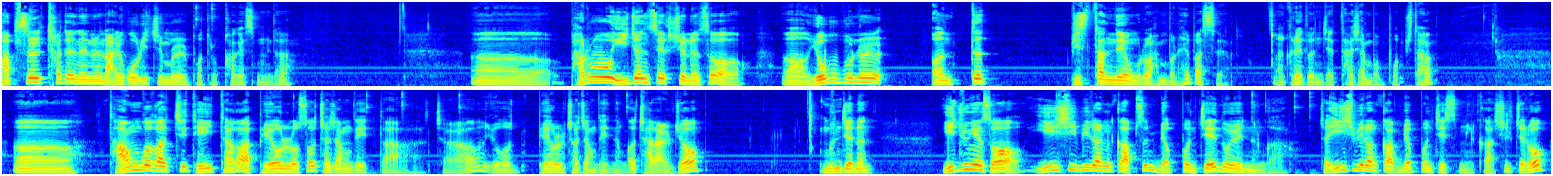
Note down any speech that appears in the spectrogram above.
값을 찾아내는 알고리즘을 보도록 하겠습니다. 어, 바로 이전 섹션에서 어, 이 부분을 언뜻 비슷한 내용으로 한번 해봤어요. 아, 그래도 이제 다시 한번 봅시다. 어, 다음과 같이 데이터가 배열로서 저장돼 있다. 자, 요 배열 저장돼 있는 거 잘 알죠? 문제는 이 중에서 20이라는 값은 몇 번째에 놓여 있는가? 자, 20이라는 값몇 번째 있습니까? 실제로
